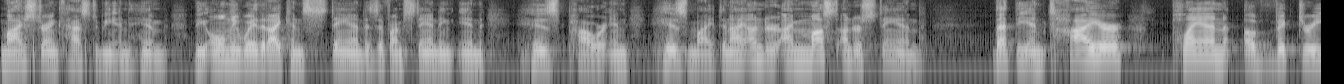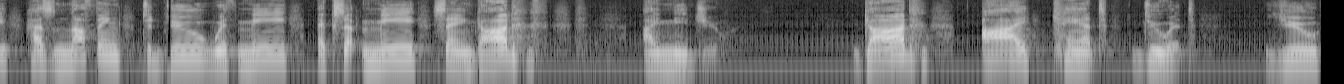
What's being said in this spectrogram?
My strength has to be in Him. The only way that I can stand is if I'm standing in His power, in His might. And I, under, I must understand that the entire plan of victory has nothing to do with me except me saying, God, I need you. God, I can't do it. You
